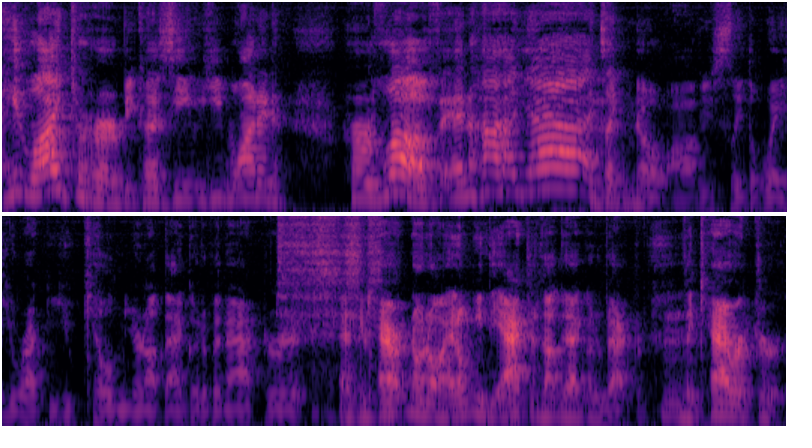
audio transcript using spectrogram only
he lied to her because he he wanted her love and ha yeah. It's like no, obviously the way you were acting, you killed me. You're not that good of an actor as a character. No, no, I don't mean the actor's not that good of an actor. The character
